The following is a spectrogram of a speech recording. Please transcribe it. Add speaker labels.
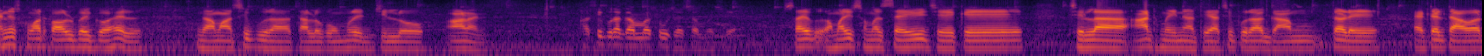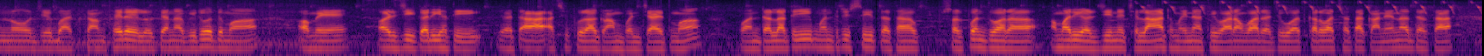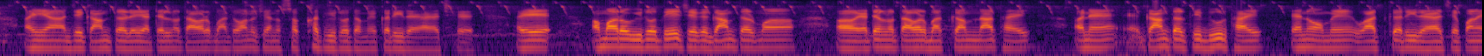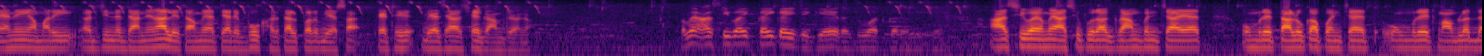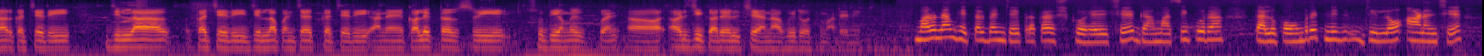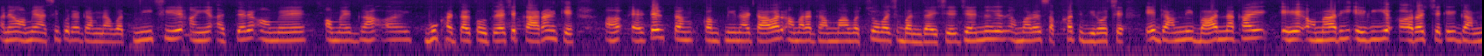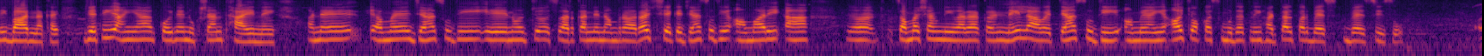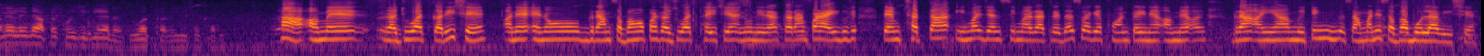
Speaker 1: NS Kumar પાવલભાઈ Gohil ગામ આસીપુરા તાલુકો ઉમરેઠ જિલ્લો આણંદ.
Speaker 2: આસીપુરા ગામમાં શું છે સમસ્યા?
Speaker 1: સાહેબ અમારી સમસ્યા એવી છે કે છેલ્લા આઠ મહિનાથી આસીપુરા ગામ તળે એરટેલ ટાવરનો જે બાંધકામ થઈ રહેલું તેના વિરોધમાં અમે અરજી કરી હતી. આસીપુરા ગ્રામ પંચાયતમાં પણ તલાટી મંત્રીશ્રી તથા સરપંચ દ્વારા અમારી અરજીને છેલ્લા આઠ મહિનાથી વારંવાર રજૂઆત કરવા છતાં કાને ન ધરતા. અહીંયા જે ગામ તળે એરટેલનો ટાવર બાંધવાનો છે એનો સખત વિરોધ અમે કરી રહ્યા છે એ અમારો વિરોધ એ છે કે ગામ તળમાં એરટેલનો ટાવર બાંધકામ ના થાય અને ગામ તરથી દૂર થાય એનો અમે વાત કરી રહ્યા છે પણ એની અમારી અરજીને ધ્યાને ના લેતા અમે અત્યારે ભૂખ હડતાલ પર બેસા બેઠી બેઠા છે ગામજનો.
Speaker 2: તમે આ સિવાય કઈ કઈ જગ્યાએ રજૂઆત કરેલી છે?
Speaker 1: આ સિવાય અમે આશીપુરા ગ્રામ પંચાયત ઉમરેઠ તાલુકા પંચાયત ઉમરેઠ મામલતદાર કચેરી, જિલ્લા કચેરી, જિલ્લા પંચાયત કચેરી અને કલેક્ટર શ્રી સુધી અમે અરજી કરેલ છે એના વિરોધ માટેની.
Speaker 3: મારું નામ હેતલબેન જયપ્રકાશ ગોહેલ છે. ગામ આસીપુરા તાલુકો ઉમરેઠની જિલ્લો આણંદ છે. અને અમે આસીપુરા ગામના વતની છીએ. અહીંયા અત્યારે અમે અમે ભૂખ હડતાલ પર ઉતર્યા છે. કારણ કે એરટેલ કંપનીના ટાવર અમારા ગામમાં વચ્ચોવચ્ચ બંધાય છે. જેને અમારો સખત વિરોધ છે. એ ગામની બહાર નખાય એ અમારી એવી અરજ છે કે ગામની બહાર નખાય જેથી અહીંયા કોઈને નુકસાન થાય નહીં. અને અમે જ્યાં સુધી એનો સરકારને નમ્ર અરજ છે કે જ્યાં સુધી અમારી આ સમસ્યાનું નિવારણ નહીં લાવે ત્યાં સુધી અમે અહીંયા અચોક્કસ મુદતની હડતાલ પર બેસ બેસીશું.
Speaker 2: અને લઈને આપણે કોઈ જગ્યાએ રજૂઆત કરેલી છે ખરી?
Speaker 3: હા અમે રજૂઆત કરી છે અને એનો ગ્રામ સભામાં પણ રજૂઆત થઈ છે એનું નિરાકરણ પણ આવી ગયું છે. તેમ છતાં ઇમરજન્સીમાં રાત્રે દસ વાગે ફોન કરીને અમને ગ્રા અહીંયા મિટિંગ સામાન્ય સભા બોલાવી છે.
